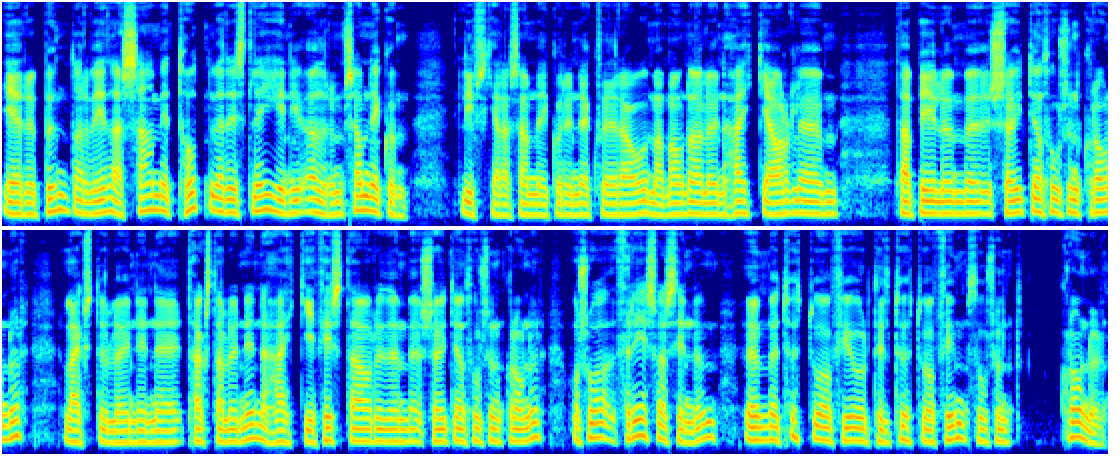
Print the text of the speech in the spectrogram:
eru bundnar við að sami tótn verði slegin í öðrum samningum. Lífskjara samningurinn er hverður á um að mánadalaun hækki árlega um það bylum 17.000 krónur. Lægstu launin, takstalaunin hækki fyrsta árið um 17.000 krónur og svo þrísvarsinnum um 24 til 25.000 krónur.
